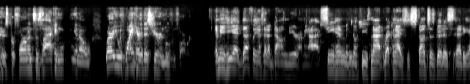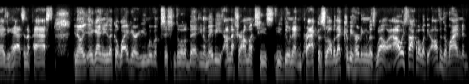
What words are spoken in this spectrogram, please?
his performance is lacking? You know, where are you with Whitehair this year and moving forward? I mean, he had definitely, I said, a down year. I mean, I've seen him, you know, he's not recognized his stunts as good as, as he has in the past. You know, again, you look at Whitehair, he's moving positions a little bit. You know, maybe I'm not sure how much he's he's doing that in practice as well, but that could be hurting him as well. I always talk about what the offensive lineman,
